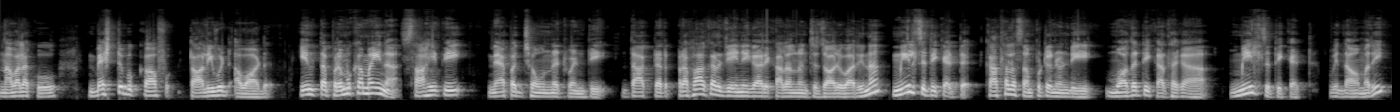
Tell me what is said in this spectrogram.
నవలకు best book of Tollywood award. ఇంత ప్రముఖమైన సాహితీ నేపథ్యం ఉన్నటువంటి డాక్టర్ ప్రభాకర్ జైని గారి కాలం నుంచి జారువారిన మీల్స్ టికెట్ కథల సంపుటి నుండి మొదటి కథగా మీల్స్ టికెట్. విందాము మరి?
